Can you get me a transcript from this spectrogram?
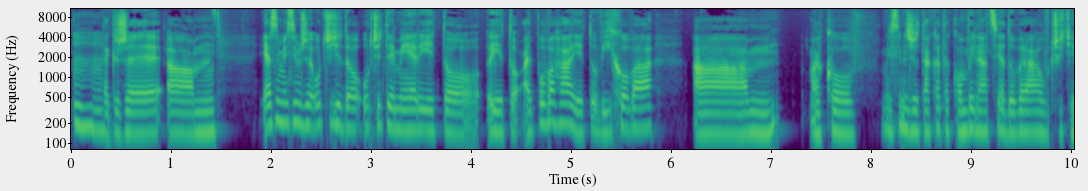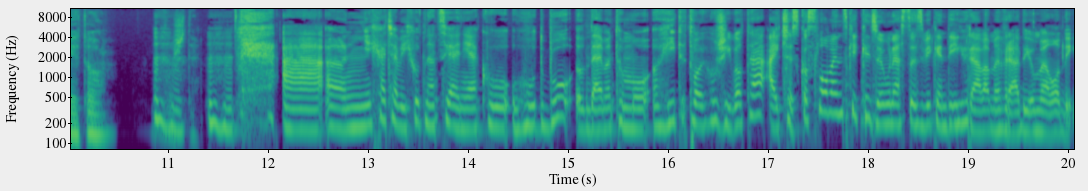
Uh-huh. Takže um, ja si myslím, že určite do určitej miery je to, je to aj povaha, je to výchova a mm, ako myslím, že taká tá kombinácia dobrá, určite je to Uh-huh, uh-huh. A nechá ťa vychutnať si aj nejakú hudbu, dajme tomu hit tvojho života, aj československý, keďže u nás cez víkendy hrávame v Rádiu Melody.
